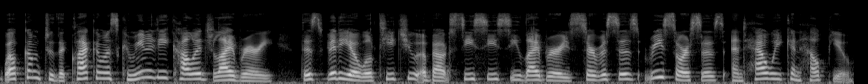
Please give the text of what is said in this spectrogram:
Welcome to the Clackamas Community College Library. This video will teach you about CCC Library's services, resources, and how we can help you.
